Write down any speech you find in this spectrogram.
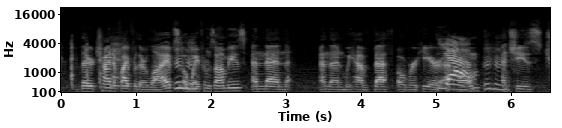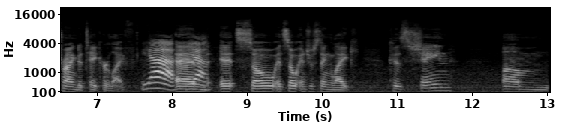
they're trying to fight for their lives Mhm. away from zombies, and then and then we have Beth over here yeah. at home, mhm. and she's trying to take her life. yeah. And yeah. it's so it's so interesting, like because Shane, um,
